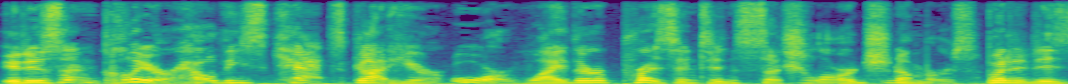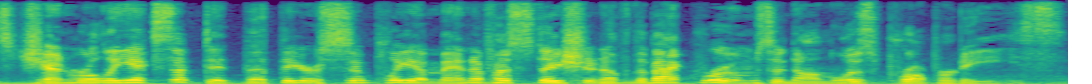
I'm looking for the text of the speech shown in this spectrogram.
It is unclear how these cats got here or why they're present in such large numbers, but it is generally accepted that they are simply a manifestation of the back room's anomalous properties.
